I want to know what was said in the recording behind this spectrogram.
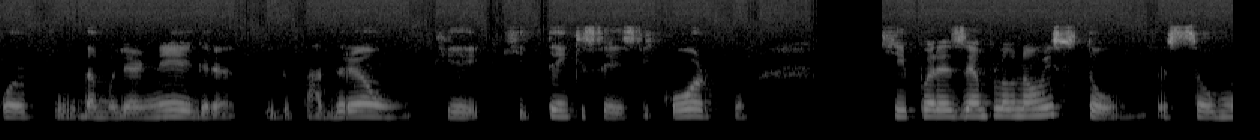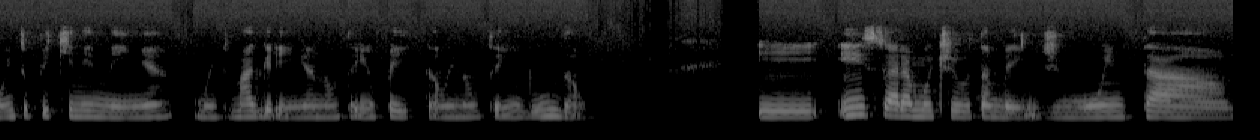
corpo da mulher negra e do padrão que, que tem que ser esse corpo, que, por exemplo, eu não estou. Eu sou muito pequenininha, muito magrinha, não tenho peitão e não tenho bundão. E isso era motivo também de muita,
